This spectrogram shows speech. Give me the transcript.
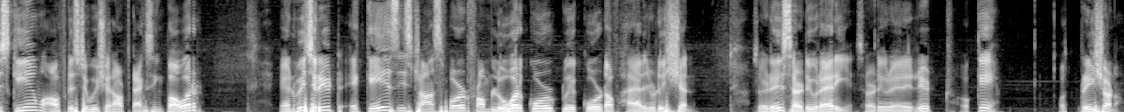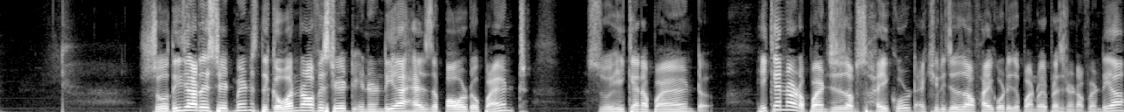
scheme of distribution of taxing power in which writ a case is transferred from lower court to a court of higher jurisdiction so it is certiorari certiorari writ. Okay operation. So these are the statements. The governor of a state in india has the power to appoint. So he can appoint he cannot appoint judges of high court. Actually judges of high court is appointed by president of india.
